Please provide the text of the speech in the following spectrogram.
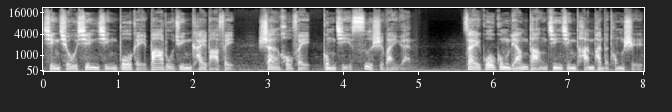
请求先行拨给八路军开拔费、善后费共计四十万元。在国共两党进行谈判的同时，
